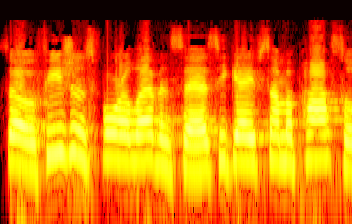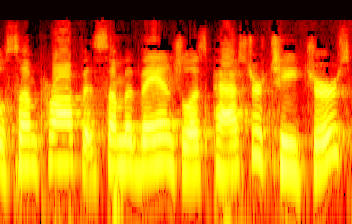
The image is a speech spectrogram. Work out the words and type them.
So Ephesians 4:11 says he gave some apostles, some prophets, some evangelists, pastor teachers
